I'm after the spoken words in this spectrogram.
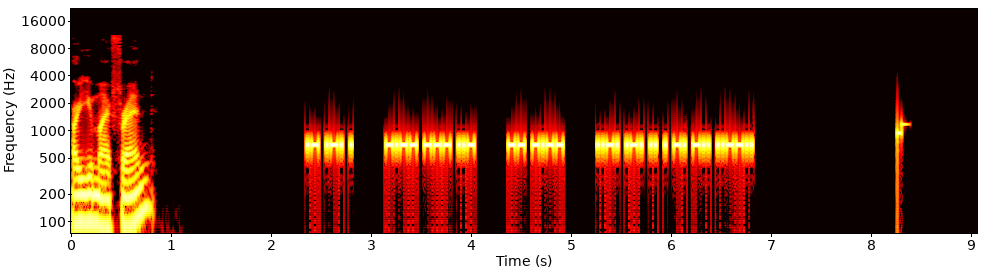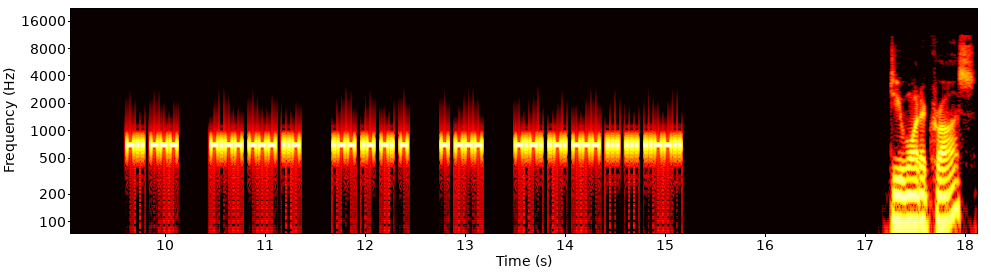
Are you my friend? Do you want to cross?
